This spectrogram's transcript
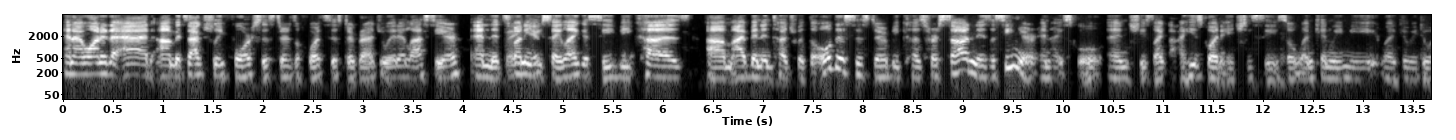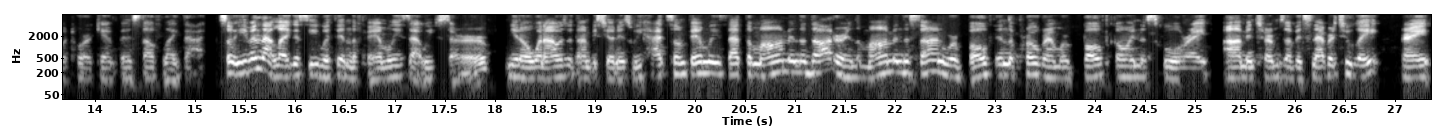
and I wanted to add, um, it's actually four sisters. The fourth sister graduated last year, and it's Thank funny you. you. say legacy because um, I've been in touch with the oldest sister because her son is a senior in high school, and she's like, ah, he's going to HCC. So when can we meet? When can we do a tour of campus? Stuff like that. So even that legacy within the families that we serve, you know, when I was with Ambiciones, we had some families that the mom and the daughter and the mom and the son were both in the program. We're both going to school, right? Um, in terms of it's never too late right?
